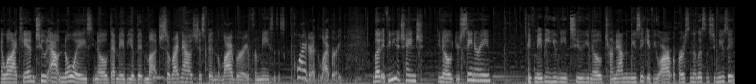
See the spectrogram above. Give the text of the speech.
And while I can tune out noise, you know, that may be a bit much. So right now it's just been the library for me since it's quieter at the library. But if you need to change, you know, your scenery, if maybe you need to, you know, turn down the music, if you are a person that listens to music,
